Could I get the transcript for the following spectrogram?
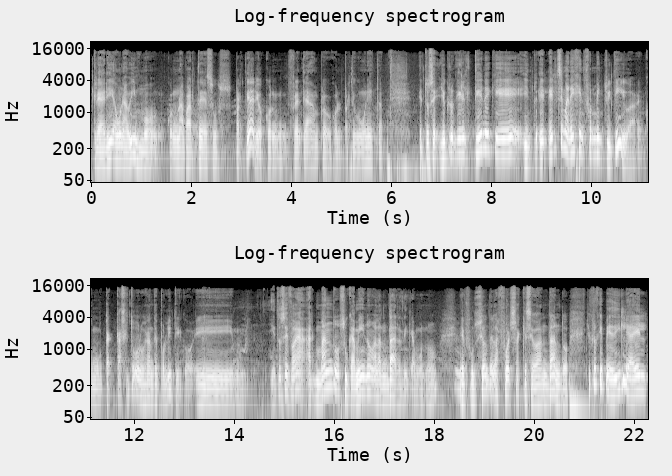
crearía un abismo con una parte de sus partidarios, con Frente Amplio, con el Partido Comunista. Entonces, yo creo que él tiene que. Él, él se maneja en forma intuitiva, como ca- casi todos los grandes políticos. Y, y entonces va armando su camino al andar, digamos, ¿no? En función de las fuerzas que se van dando. Yo creo que pedirle a él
